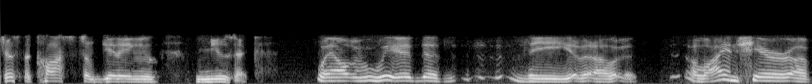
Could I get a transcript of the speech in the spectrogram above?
just the costs of getting music. Well, we the the uh, a lion's share of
